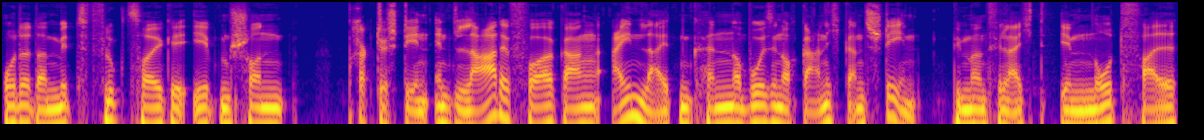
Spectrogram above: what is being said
oder damit Flugzeuge eben schon praktisch den Entladevorgang einleiten können, obwohl sie noch gar nicht ganz stehen, wie man vielleicht im Notfall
